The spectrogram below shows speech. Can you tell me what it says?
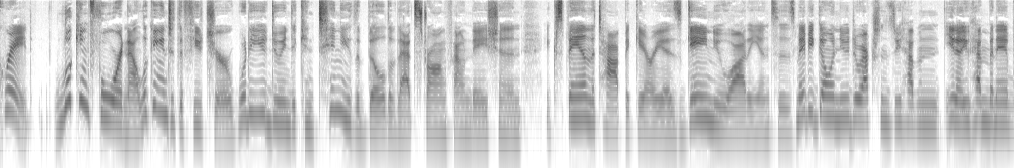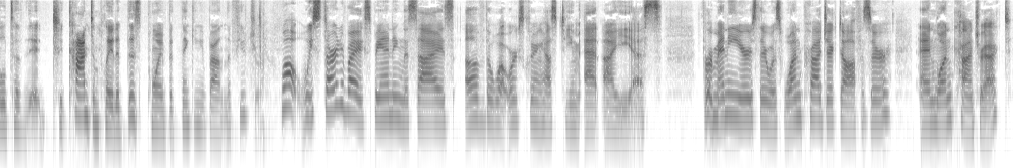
Great. Looking forward now, looking into the future, what are you doing to continue the build of that strong foundation, expand the topic areas, gain new audiences, maybe go in new directions you haven't, you know, you haven't been able to to contemplate at this point, but thinking about in the future? Well, we started by expanding the size of the What Works Clearinghouse team at IES. For many years, there was one project officer and one contract.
